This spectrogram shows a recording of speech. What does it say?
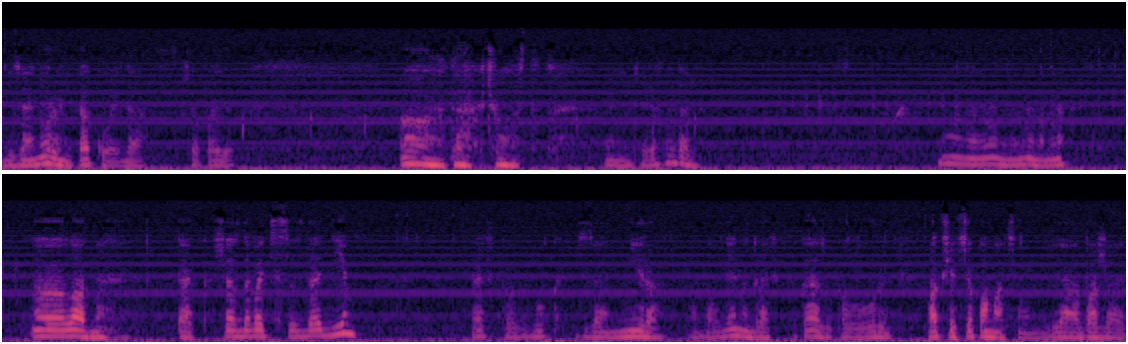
дизайн уровня такой, да. Все, пойдет. О, так, что у нас тут? Ну, интересно даже. А, ладно. Так, сейчас давайте создадим. Графика, звук, дизайн мира. Обалденно график такая, звуковой уровень. Вообще все по максимуму. Я обожаю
